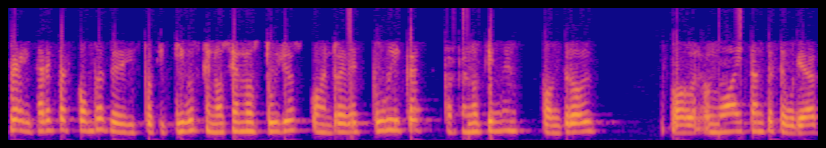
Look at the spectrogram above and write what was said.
realizar estas compras de dispositivos que no sean los tuyos o en redes públicas porque no tienen control o no hay tanta seguridad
